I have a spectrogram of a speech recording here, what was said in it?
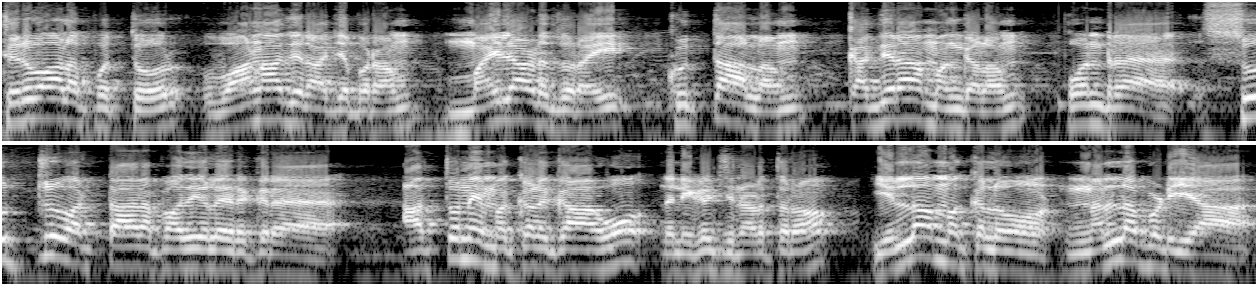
திருவாலப்புத்தூர் வானாதிராஜபுரம் மயிலாடுதுறை குத்தாலம் கதிராமங்கலம் போன்ற சுற்று வட்டார பகுதிகளில் இருக்கிற அத்துணை மக்களுக்காகவும் இந்த நிகழ்ச்சி நடத்துகிறோம் எல்லா மக்களும் நல்லபடியாக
